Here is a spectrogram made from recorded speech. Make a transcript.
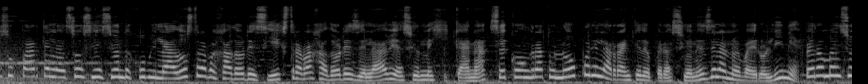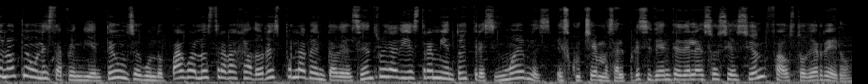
Por su parte, la Asociación de Jubilados, Trabajadores y Extrabajadores de la Aviación Mexicana se congratuló por el arranque de operaciones de la nueva aerolínea, pero mencionó que aún está pendiente un segundo pago a los trabajadores por la venta del centro de adiestramiento y tres inmuebles. Escuchemos al presidente de la asociación, Fausto Guerrero.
